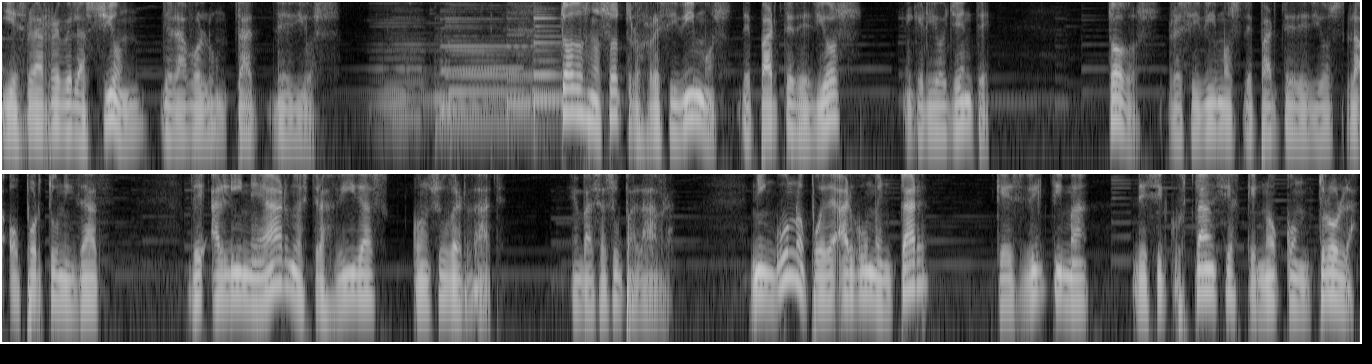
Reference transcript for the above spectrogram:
y es la revelación de la voluntad de Dios. Todos nosotros recibimos de parte de Dios, mi querido oyente, todos recibimos de parte de Dios la oportunidad de alinear nuestras vidas con su verdad, en base a su palabra. Ninguno puede argumentar que es víctima de circunstancias que no controla,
